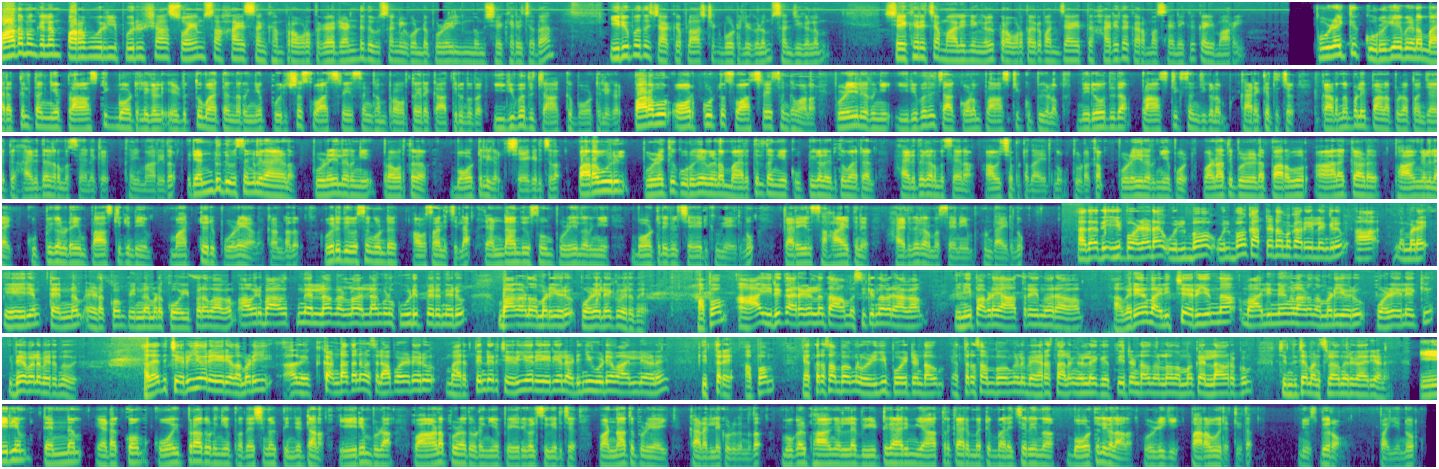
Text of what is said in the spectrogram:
മാതമംഗലം പറവൂരിൽ പുരുഷ സ്വയം സഹായ സംഘം പ്രവർത്തകർ രണ്ട് ദിവസങ്ങൾ കൊണ്ട് പുഴയിൽ നിന്നും ശേഖരിച്ചത്. ഇരുപത് ചാക്ക് പ്ലാസ്റ്റിക് ബോട്ടിലുകളും സഞ്ചികളും ശേഖരിച്ച മാലിന്യങ്ങൾ പ്രവർത്തകർ പഞ്ചായത്ത് ഹരിത കർമ്മസേനയ്ക്ക് കൈമാറി. പുഴയ്ക്ക് കുറുകെ വീണ മരത്തിൽ തങ്ങിയ പ്ലാസ്റ്റിക് ബോട്ടിലുകൾ എടുത്തുമാറ്റാൻ എടുത്തുമാറ്റാനിറങ്ങിയ പുരുഷ സ്വാശ്രയ സംഘം പ്രവർത്തകരെ കാത്തിരുന്നത് ഇരുപത് ചാക്ക് ബോട്ടിലുകൾ. പറവൂർ ഓർക്കൂട്ട് സ്വാശ്രയ സംഘമാണ് പുഴയിലിറങ്ങി ഇരുപത് ചാക്കോളം പ്ലാസ്റ്റിക് കുപ്പികളും നിരോധിത പ്ലാസ്റ്റിക് സഞ്ചികളും കരക്കെത്തിച്ച് കടന്നപ്പള്ളി പാണപ്പുഴ പഞ്ചായത്ത് ഹരിതകർമ്മസേനയ്ക്ക് കൈമാറിയത്. രണ്ടു ദിവസങ്ങളിലായാണ് പുഴയിലിറങ്ങി പ്രവർത്തകർ ബോട്ടിലുകൾ ശേഖരിച്ചത്. പറവൂരിൽ പുഴയ്ക്ക് കുറുകെ വീണ മരത്തിൽ തങ്ങിയ കുപ്പികൾ എടുത്തുമാറ്റാൻ ഹരിതകർമ്മസേന ആവശ്യപ്പെട്ടതായിരുന്നു തുടക്കം. പുഴയിലിറങ്ങിയപ്പോൾ വണാത്തിപ്പുഴയുടെ പറവൂർ ആലക്കാട് ഭാഗങ്ങളിലായി കുപ്പികളുടെയും പ്ലാസ്റ്റിക്കിന്റെയും മറ്റൊരു പുഴയാണ് കണ്ടത്. ഒരു ദിവസം കൊണ്ട് അവസാനിച്ചില്ല. രണ്ടാം ദിവസവും പുഴയിലിറങ്ങി ബോട്ടിലുകൾ ശേഖരിക്കുകയായിരുന്നു. കരയിൽ സഹായത്തിന് ഹരിതകർമ്മസേനയും ഉണ്ടായിരുന്നു. അതായത് ഈ പുഴയുടെ ഉത്ഭവം ഉത്ഭവം കറക്റ്റായിട്ട് നമുക്കറിയില്ലെങ്കിലും ആ നമ്മുടെ ഏരിയം തെന്നം ഇടക്കും പിന്നെ നമ്മുടെ കോയിപ്പുറ ഭാഗം ആ ഒരു ഭാഗത്തു നിന്ന് എല്ലാം വെള്ളം എല്ലാം കൂടി കൂടിപ്പരുന്നൊരു ഭാഗമാണ് നമ്മുടെ ഈ ഒരു പുഴയിലേക്ക് വരുന്നത്. അപ്പം ആ ഇരു കരകളിലും താമസിക്കുന്നവരാകാം ഇനിയിപ്പോൾ അവിടെ യാത്ര ചെയ്യുന്നവരാകാം അവരെ വലിച്ചെറിയുന്ന മാലിന്യങ്ങളാണ് നമ്മുടെ ഈ ഒരു പുഴയിലേക്ക് ഇതേപോലെ വരുന്നത്. അതായത് ചെറിയൊരു ഏരിയ നമ്മുടെ ഈ കണ്ടാൽ തന്നെ മനസ്സിലാവും ആ പുഴയുടെ ഒരു മരത്തിന്റെ ഒരു ചെറിയൊരു ഏരിയയിൽ അടിഞ്ഞുകൂടിയ മാലിന്യമാണ് ഇത്രയും അപ്പം എത്ര സംഭവങ്ങൾ ഒഴുകി പോയിട്ടുണ്ടാവും എത്ര സംഭവങ്ങൾ വേറെ സ്ഥലങ്ങളിലേക്ക് എത്തിയിട്ടുണ്ടാവും എന്നുള്ളത് നമുക്ക് എല്ലാവർക്കും ചിന്തിച്ചാൽ മനസ്സിലാവുന്ന ഒരു കാര്യമാണ്. ഏരിയം തെന്നം എടക്കോം കോയിപ്ര തുടങ്ങിയ പ്രദേശങ്ങൾ പിന്നിട്ടാണ് ഏരിയമ്പുഴ വാണപ്പുഴ തുടങ്ങിയ പേരുകൾ സ്വീകരിച്ച് വണ്ണാത്തുപുഴയായി കടലിലേക്ക് ഒഴുകുന്നത്. മുഗൾ ഭാഗങ്ങളിലെ വീട്ടുകാരും യാത്രക്കാരും മറ്റും വലിച്ചെറിയുന്ന ബോട്ടിലുകളാണ് ഒഴുകി പറവൂരെത്തിയത്. News bureau Payyanur.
